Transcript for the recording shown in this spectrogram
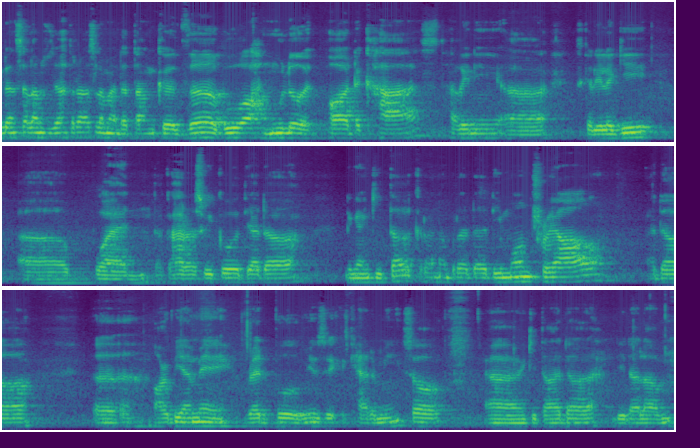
Dan salam sejahtera. Selamat datang ke The Buah Mulut Podcast. Hari ini uh, sekali lagi uh, Puan Takahara Swiko tiada dengan kita kerana berada di Montreal. Ada uh, RBMA Red Bull Music Academy. So uh, kita ada di dalam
